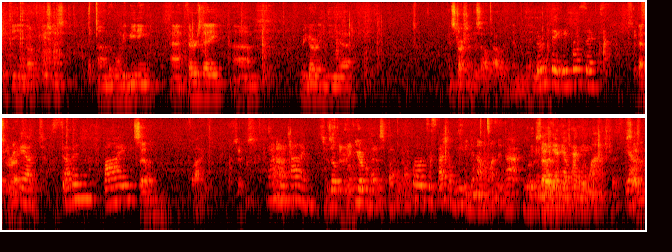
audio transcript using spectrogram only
get the notifications um, that we'll be meeting on Thursday um, regarding the uh, construction of the cell tower. and the- Thursday, April sixth, That's correct. at seven, five, Seven, five. Six. how many time? Who's ever- Have you ever met us? Five o'clock? Well, it's a special We meeting. did on Monday. We can Seven. do it anytime we want, but Yeah. Seven.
